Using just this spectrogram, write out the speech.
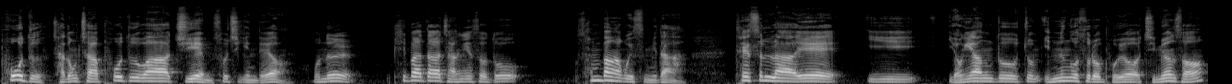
포드, 자동차 포드와 GM 소식인데요. 오늘 피바다 장에서도 선방하고 있습니다. 테슬라의 이 영향도 좀 있는 것으로 보여지면서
